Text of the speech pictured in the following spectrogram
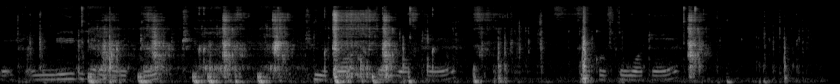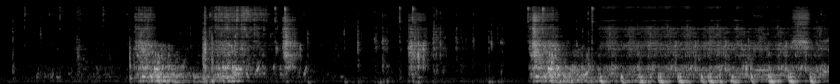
Okay, I need to get out of dirt to block the water. Block off the water. And sugar.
